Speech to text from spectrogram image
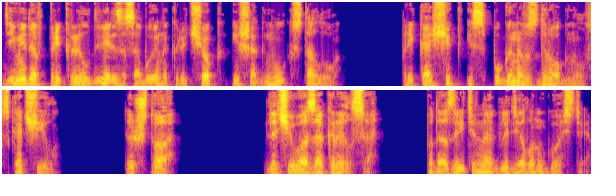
Демидов прикрыл дверь за собой на крючок и шагнул к столу. Приказчик испуганно вздрогнул, вскочил. — Ты что? Для чего закрылся? — подозрительно оглядел он гостя.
